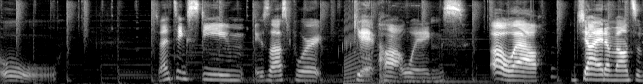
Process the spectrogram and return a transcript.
Oh. Venting steam, exhaust port, get hot wings. Oh, wow. Giant amounts of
